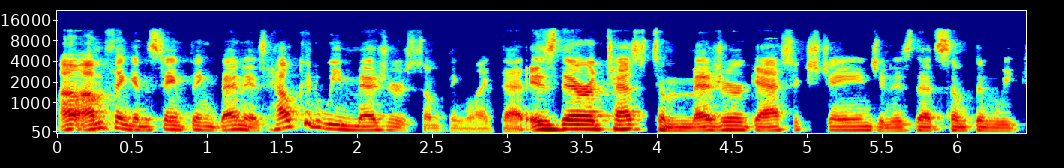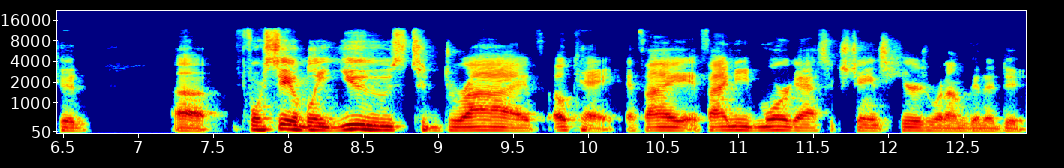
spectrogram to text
I'm thinking the same thing Ben is. How could we measure something like that? Is there a test to measure gas exchange, and is that something we could uh, foreseeably use to drive? Okay, if I if I need more gas exchange, here's what I'm going to do.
